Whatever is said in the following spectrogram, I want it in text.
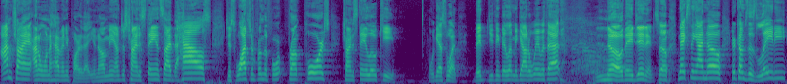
I'm trying, I don't want to have any part of that, you know what I mean? I'm just trying to stay inside the house, just watching from the for- front porch, trying to stay low key. Well, guess what? They, do you think they let me get away with that? No, they didn't. So, next thing I know, here comes this lady.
